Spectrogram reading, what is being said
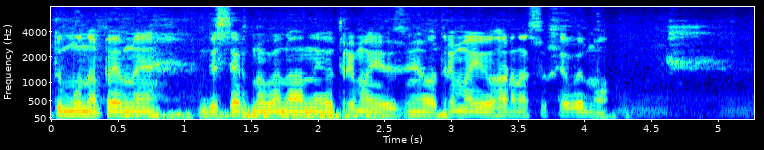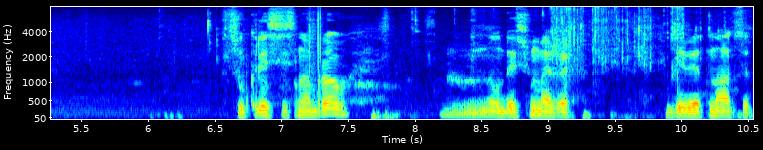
Тому, напевне, десертну вина не отримаю, з нього отримаю гарне сухе вино. Цукристість набрав, ну, десь в межах 19.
